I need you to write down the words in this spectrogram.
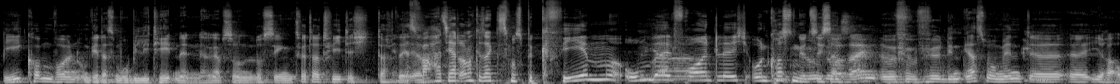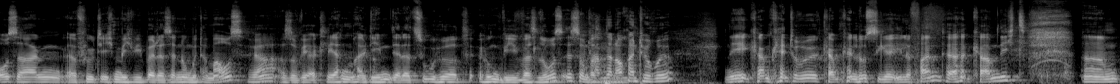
B kommen wollen und wir das Mobilität nennen. Da gab es so einen lustigen Twitter-Tweet. Ich dachte. Das war, sie hat auch noch gesagt, es muss bequem, umweltfreundlich ja, und kostengünstig sein. sein. Äh, für, für, den ersten Moment äh, äh, ihrer Aussagen äh, fühlte ich mich wie bei der Sendung mit der Maus. Ja? Also wir erklären mal dem, der dazuhört, irgendwie was los ist. Und Kam was dann auch ein Thürö? Nee, kam kein Terror, kam kein lustiger Elefant, ja, kam nichts. Ähm,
